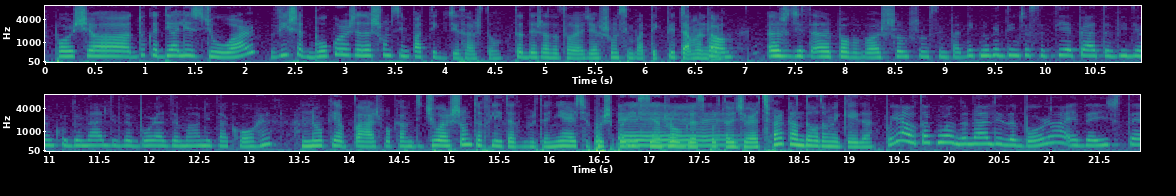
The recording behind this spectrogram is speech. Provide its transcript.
por që duket djalë i zgjuar, vishet bukur, është edhe shumë simpatik gjithashtu. Këtë desha të thoja që është shumë simpatik. Ti çfarë mendon? Po. Është gjithë po po po, është shumë shumë simpatik. Nuk e di në qoftë se ti e pe atë videon ku Donaldi dhe Bora Zemani takohen. Nuk e pash, po kam dëgjuar shumë të flitet për të njerëz që përshpërisin rrugës për këto gjëra. Çfarë ka ndodhur më Kejda? Po ja, u takuan Donaldi dhe Bora, edhe ishte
